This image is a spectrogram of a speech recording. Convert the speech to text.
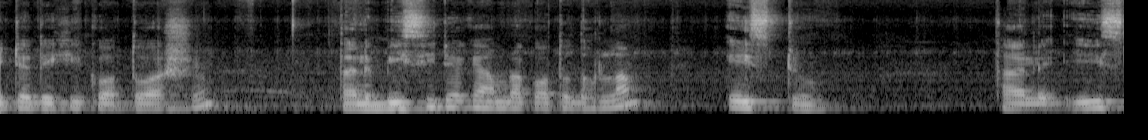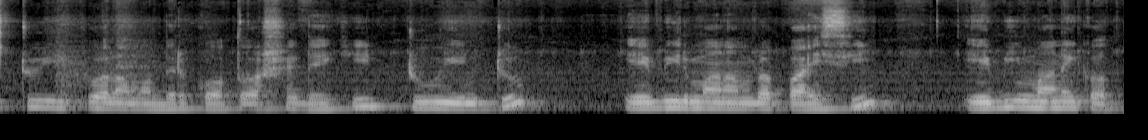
এটা দেখি কত আসে? তাহলে বিসিটাকে আমরা কত ধরলাম? এইচ টু তাহলে এইচ টু ইকুয়াল আমাদের কত আসে দেখি? টু ইন্টু এবির মান আমরা পাইছি। এবি মানে কত?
